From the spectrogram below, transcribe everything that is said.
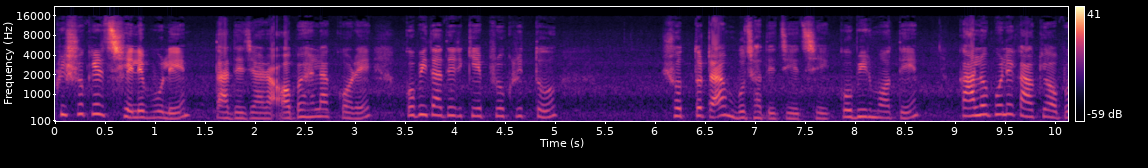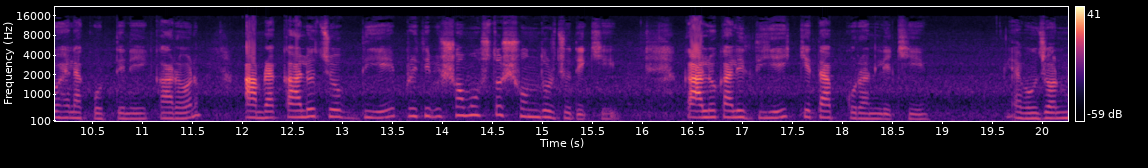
কৃষকের ছেলে বলে তাদের যারা অবহেলা করে, কবি তাদেরকে প্রকৃত সত্যটা বোঝাতে চেয়েছে। কবির মতে, কালো বলে কাউকে অবহেলা করতে নেই, কারণ আমরা কালো চোখ দিয়ে পৃথিবীর সমস্ত সৌন্দর্য দেখি। কালো কালি দিয়েই কেতাব, কোরআন লিখি এবং জন্ম,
